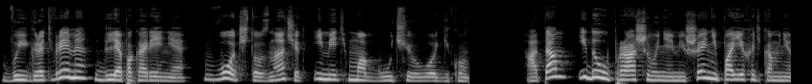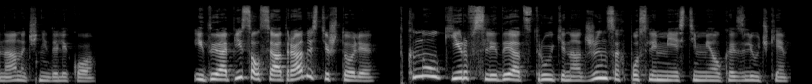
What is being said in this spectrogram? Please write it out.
Выиграть время для покорения. Вот что значит иметь могучую логику. А там и до упрашивания мишени поехать ко мне на ночь недалеко. «И ты описался от радости, что ли?» Ткнул Кир в следы от струйки на джинсах после мести мелкой злючки.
